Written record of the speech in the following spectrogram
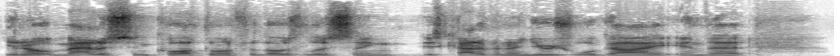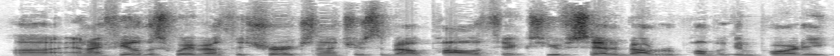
you know, Madison Cawthorn, for those listening, is kind of an unusual guy in that. Uh, and I feel this way about the church, not just about politics. You've said about Republican Party,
